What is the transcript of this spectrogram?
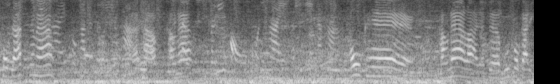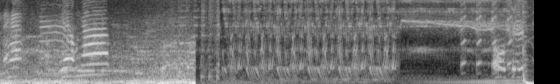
โฟกัสใช่ไหมใช่โฟกัสเป็นตัวนี้ค่ะนะครับคราวหน้าเบอรี่ของคนไทยผลิตเองนะคะ โอเคคราวหน้าเราอาจจะเจอบูธโฟกัสอีกนะฮะเย้ขอบคุณครับ Okay.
